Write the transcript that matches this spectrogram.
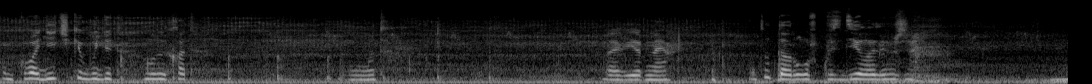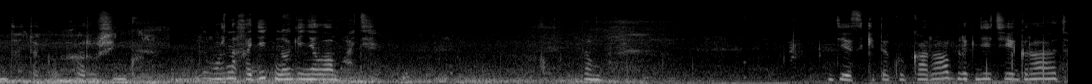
Там к водичке будет выход. Вот. Наверное. Вот тут дорожку сделали уже. Вот такую хорошенькую. Можно ходить, ноги не ломать. Там детский такой кораблик, дети играют.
